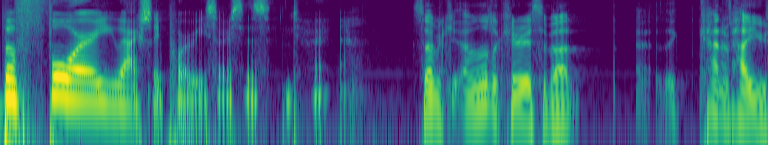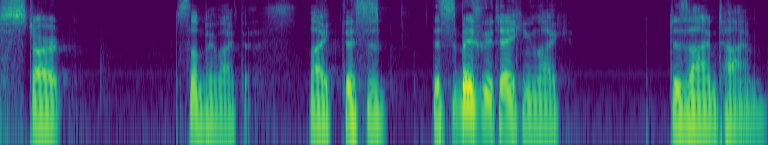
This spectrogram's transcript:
Before you actually pour resources into it. So I'm, I'm a little curious about uh, kind of how you start something like this. Like this is this is basically taking like design time,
